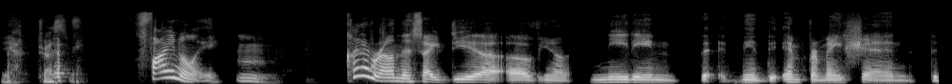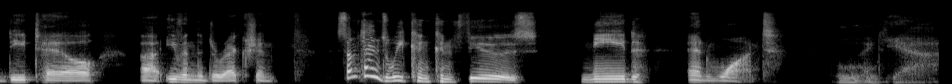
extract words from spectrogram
Yeah, trust me. Finally, Mm. kind of around this idea of you know needing the need the information, the detail, uh, even the direction. Sometimes we can confuse need and want. Ooh, Right. yeah.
